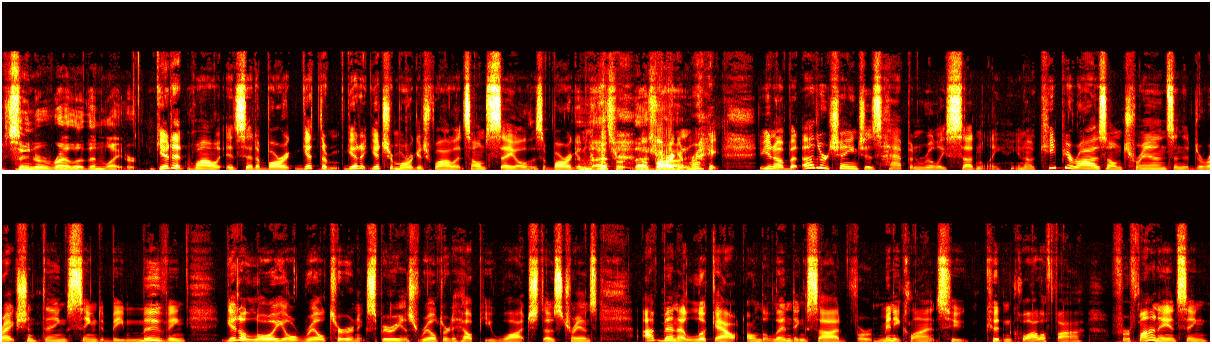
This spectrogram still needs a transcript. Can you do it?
sooner rather than later. Get it while it's at a bar. Get the get it. Get your mortgage while it's on sale. It's a bargain. That's, that's a bargain right. rate. You know, but other changes happen really suddenly. You know, keep your eyes on trends and the direction things seem to be moving. Get a loyal realtor, an experienced realtor, to help you watch those trends. I've been a lookout on the lending side for many clients who couldn't qualify for financing.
